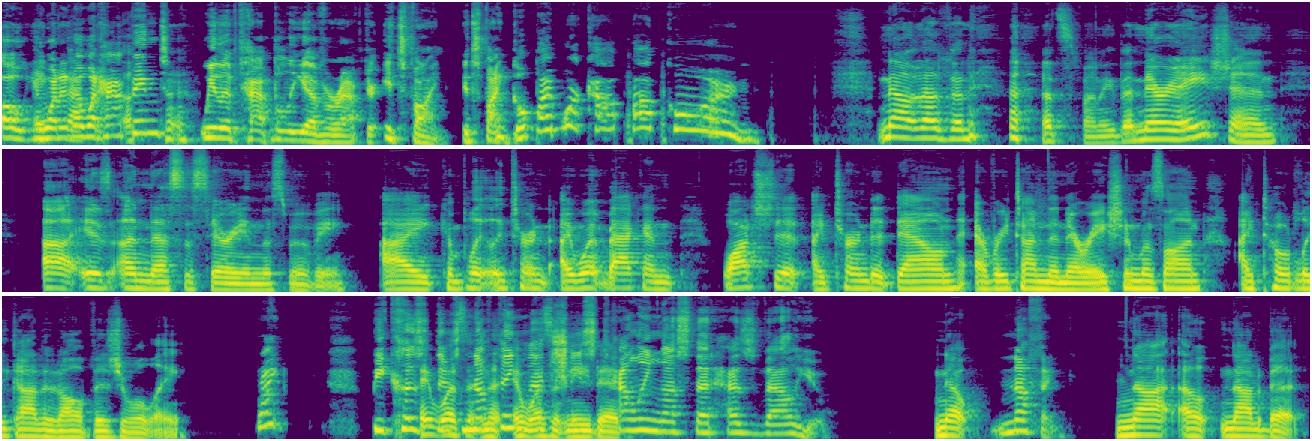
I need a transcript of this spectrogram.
Oh, you want to know what happened? We lived happily ever after. It's fine. It's fine. Go buy more co- popcorn. No, the, that's funny. The narration uh, is unnecessary in this movie. I completely turned. I went back and watched it. I turned it down every time the narration was on. I totally got it all visually. Right, because It there's nothing that she's needed. telling us that has value. No, Nothing. not a, not a bit.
